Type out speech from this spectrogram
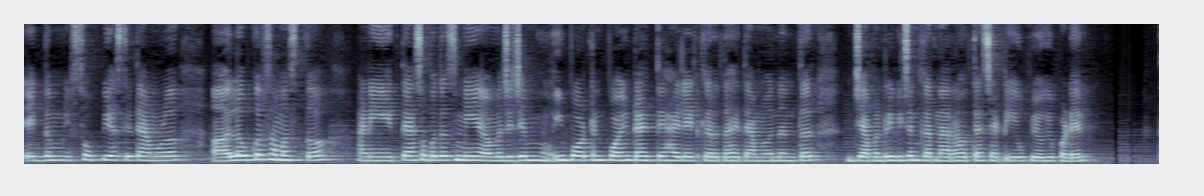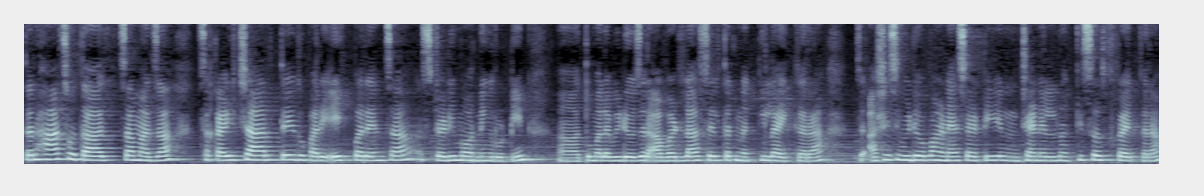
एकदम सोपी असते त्यामुळं लवकर समजतं. आणि त्यासोबतच मी म्हणजे जे इम्पॉर्टंट पॉईंट आहेत ते हायलाईट करत आहे त्यामुळं नंतर जे आपण रिव्हिजन करणार आहोत त्यासाठी उपयोगी पडेल. तर हाच होता आजचा माझा सकाळी चार ते दुपारी एकपर्यंतचा स्टडी मॉर्निंग रुटीन तुम्हाला व्हिडिओ जर आवडला असेल तर नक्की लाईक करा. असेच व्हिडिओ पाहण्यासाठी चॅनल नक्की सबस्क्राईब करा.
